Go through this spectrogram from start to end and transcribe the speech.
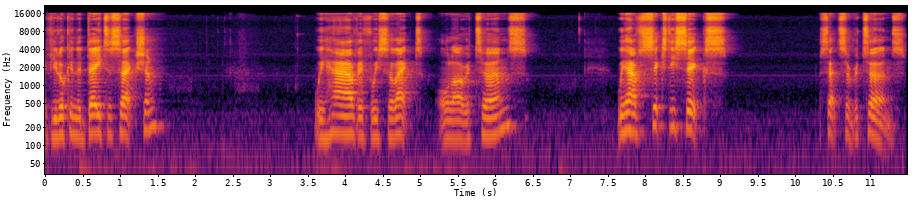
If you look in the data section, we have, if we select all our returns, we have 66 sets of returns.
